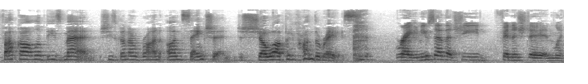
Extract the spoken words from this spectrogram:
fuck all of these men. She's gonna run unsanctioned. Just show up and run the race. Right, and you said that she finished it in like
